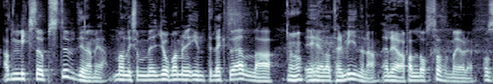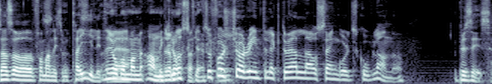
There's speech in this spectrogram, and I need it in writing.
att mixa upp studierna med. Man liksom jobbar med det intellektuella Ja. i hela terminerna. Eller i alla fall låtsas att man gör det. Och sen så får man liksom ta i lite Då jobbar man med andra kroppen. muskler. Så först kör du intellektuella och sen går du till skolan då? Precis.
